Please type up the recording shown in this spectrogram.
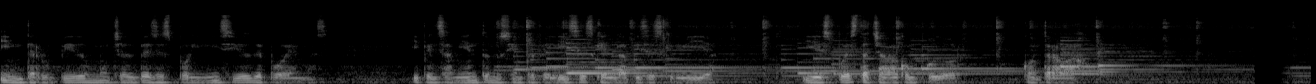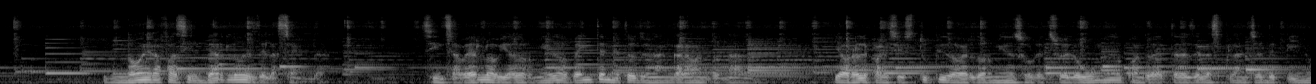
interrumpido muchas veces por inicios de poemas y pensamientos no siempre felices que el lápiz escribía y después tachaba con pudor, con trabajo. No era fácil verlo desde la senda. Sin saberlo había dormido a 20 metros de un hangar abandonado y ahora le pareció estúpido haber dormido sobre el suelo húmedo cuando detrás de las planchas de pino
